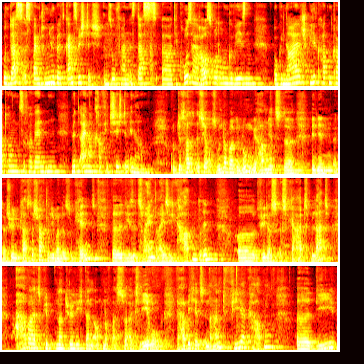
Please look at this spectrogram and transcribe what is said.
Und das ist beim Turnierbild ganz wichtig. Insofern ist das äh, die große Herausforderung gewesen, Original-Spielkartenkarton zu verwenden mit einer Graphitschicht im Inneren. Und das hat, ist ja auch wunderbar gelungen. Wir haben jetzt äh, in, den, in der schönen Plastischachtel, wie man das so kennt, äh, diese 32 Karten drin äh, für das Skatblatt. Aber es gibt natürlich dann auch noch was zur Erklärung. Da habe ich jetzt in der Hand vier Karten äh, die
